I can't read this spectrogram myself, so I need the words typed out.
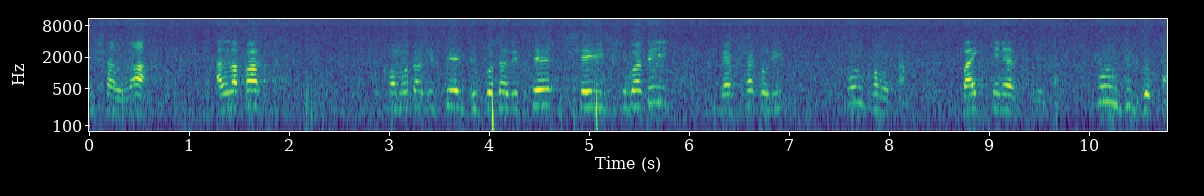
ইনশাল্লাহ আল্লাহ পাক ক্ষমতা দিচ্ছে, যোগ্যতা দিচ্ছে, সেই সুবাদেই ব্যবসা করি। কোন ক্ষমতা? বাইক কেনার ক্ষমতা। কোন যোগ্যতা?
